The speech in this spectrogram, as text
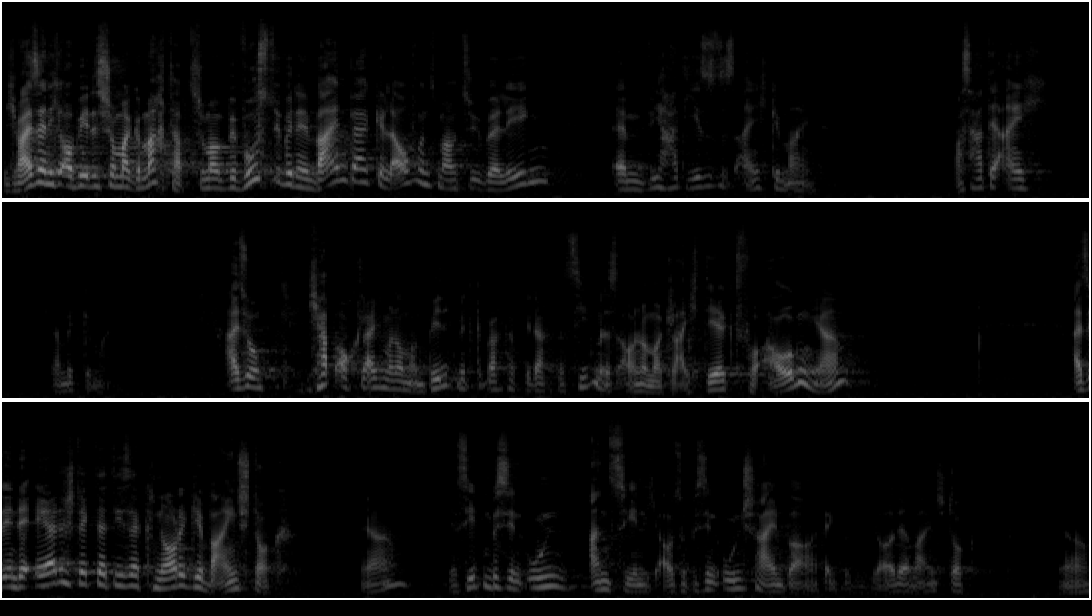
Ich weiß ja nicht, ob ihr das schon mal gemacht habt, schon mal bewusst über den Weinberg gelaufen, uns mal zu überlegen, ähm, wie hat Jesus das eigentlich gemeint? Was hat er eigentlich damit gemeint? Also ich habe auch gleich mal noch mal ein Bild mitgebracht, habe gedacht, da sieht man das auch noch mal gleich direkt vor Augen. Ja? Also in der Erde steckt da dieser knorrige Weinstock. Ja? Der sieht ein bisschen unansehnlich aus, ein bisschen unscheinbar. Denkt man sich, ja, der Weinstock ja,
